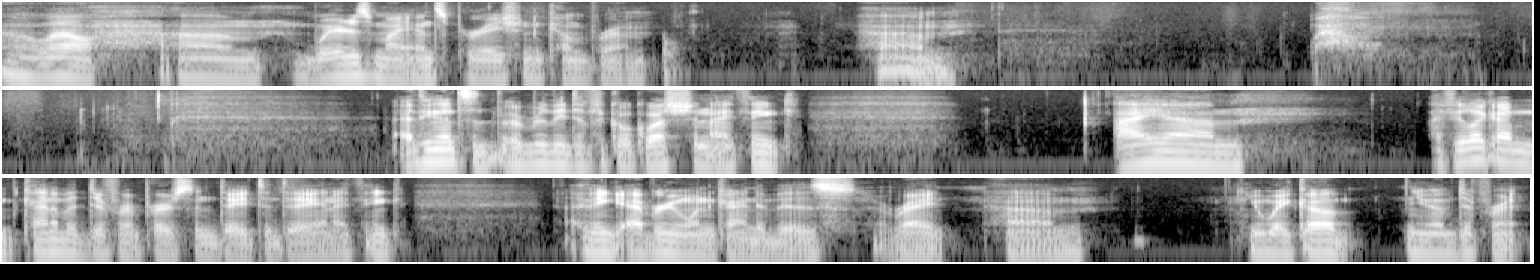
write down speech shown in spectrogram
Oh well, um, where does my inspiration come from? Um, wow, I think that's a really difficult question. I think I um, I feel like I'm kind of a different person day to day, and I think I think everyone kind of is, right? Um, you wake up, you have different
